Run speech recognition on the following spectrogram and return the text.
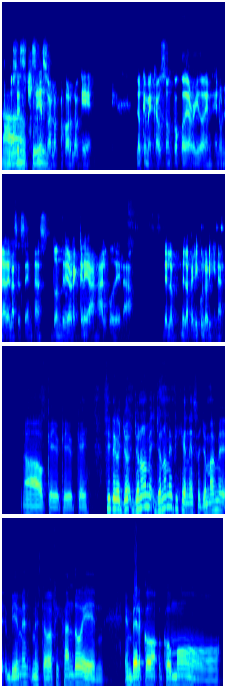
Ah, no sé si es eso a lo mejor lo que, lo que me causó un poco de ruido en, en una de las escenas donde recrean algo de la, de la, de la película original. Ah, ok, ok, ok. Sí, te digo, yo, yo, no me, yo no me fijé en eso, yo más me, bien me, estaba fijando en, en ver cómo,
